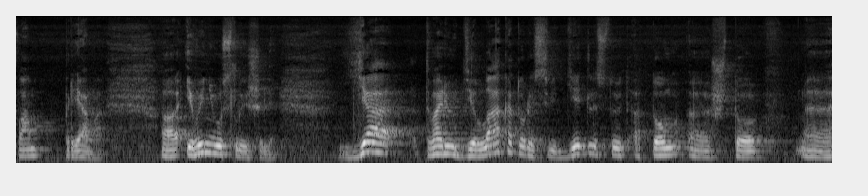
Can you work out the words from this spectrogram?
вам прямо. И вы не услышали. Я творю дела, которые свидетельствуют о том, э, что, э,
